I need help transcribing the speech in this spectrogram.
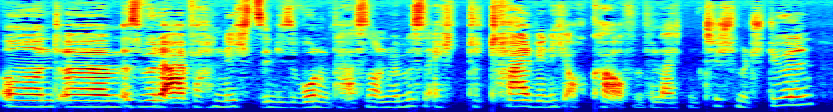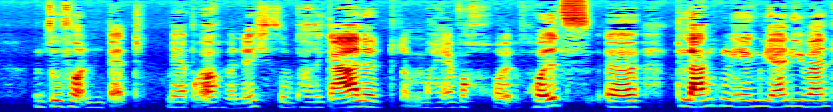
Und ähm, es würde einfach nichts in diese Wohnung passen. Und wir müssen echt total wenig auch kaufen. Vielleicht einen Tisch mit Stühlen ein Sofa und ein Bett. Mehr brauchen wir nicht. So ein paar Regale, dann mache ich einfach Holzplanken äh, irgendwie an die Wand.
